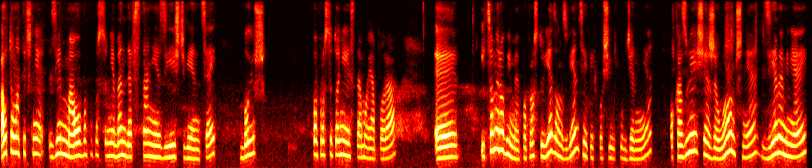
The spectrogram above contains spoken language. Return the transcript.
automatycznie zjem mało, bo po prostu nie będę w stanie zjeść więcej, bo już po prostu to nie jest ta moja pora. E, I co my robimy? Po prostu jedząc więcej tych posiłków dziennie, okazuje się, że łącznie zjemy mniej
